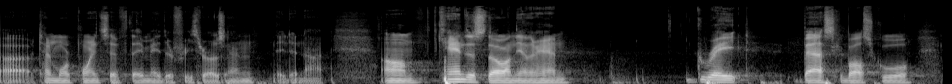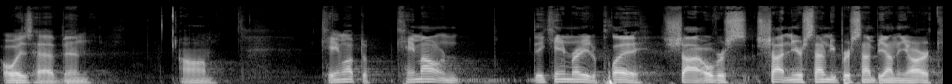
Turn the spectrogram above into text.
uh, ten more points if they made their free throws, and they did not. Um, Kansas, though, on the other hand, great basketball school, always have been. Um, came up to came out and they came ready to play. Shot over, shot near seventy percent beyond the arc,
